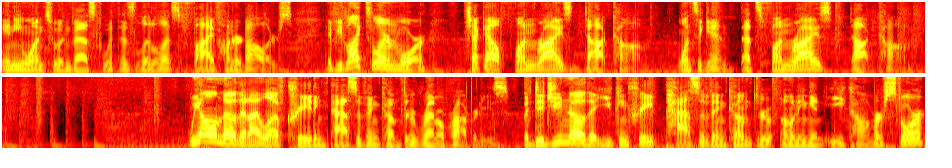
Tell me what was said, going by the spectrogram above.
anyone to invest with as little as $500. If you'd like to learn more, check out fundrise.com. Once again, that's fundrise.com. We all know that I love creating passive income through rental properties, but did you know that you can create passive income through owning an e commerce store?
